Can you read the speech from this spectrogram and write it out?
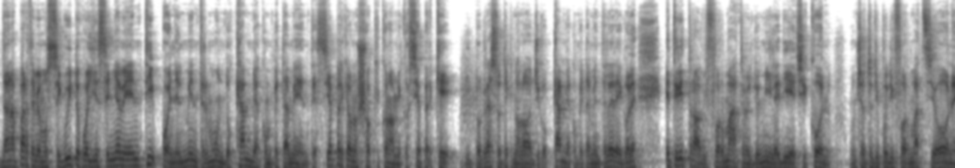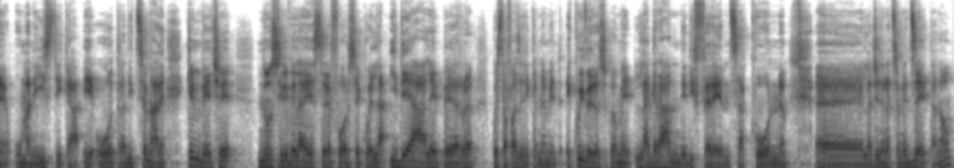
da una parte abbiamo seguito quegli insegnamenti, poi nel mentre il mondo cambia completamente, sia perché è uno shock economico, sia perché il progresso tecnologico cambia completamente le regole, e ti ritrovi formato nel 2010 con un certo tipo di formazione umanistica e o tradizionale che invece non si rivela essere forse quella ideale per questa fase di cambiamento. E qui vedo secondo me la grande differenza con eh, la generazione Z, no?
